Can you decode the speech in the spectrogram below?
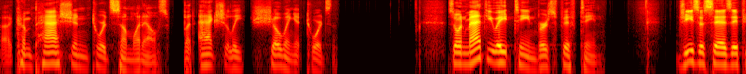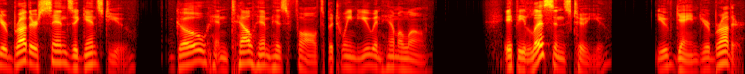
uh, compassion towards someone else, but actually showing it towards them. So in Matthew 18, verse 15, Jesus says, If your brother sins against you, go and tell him his fault between you and him alone. If he listens to you, you've gained your brother.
